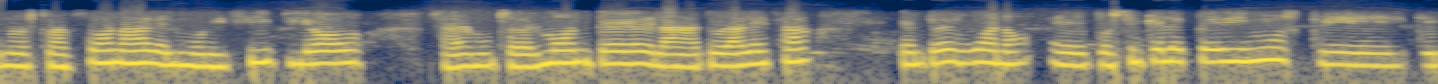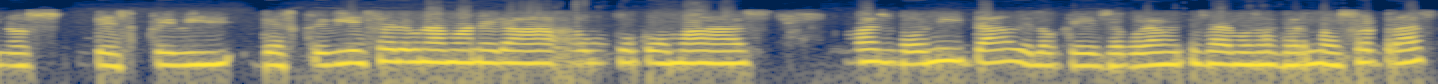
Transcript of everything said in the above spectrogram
nuestra zona, del municipio, sabe mucho del monte, de la naturaleza. Entonces, bueno, eh, pues sí que le pedimos que, nos describiese de una manera un poco más, más bonita de lo que seguramente sabemos hacer nosotras,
